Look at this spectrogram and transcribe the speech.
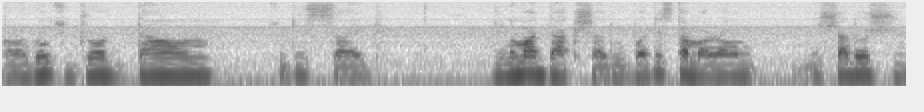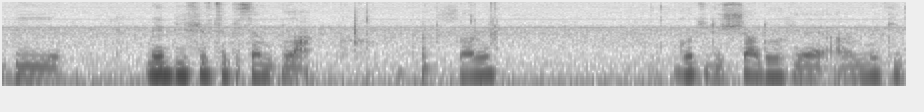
And we're going to draw down to this side the normal dark shadow but this time around the shadow should be maybe 50% black. Sorry. Go to the shadow here and make it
